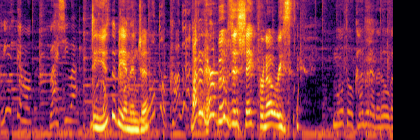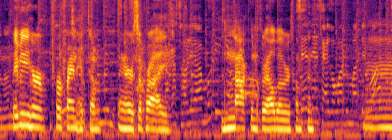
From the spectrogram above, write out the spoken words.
う見えてもわしは She used to be a ninja. 元神楽 Why did her boobs just shake for no reason? Maybe her her friend hit them and her surprise. Knocked them with her elbow or something. Mm.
